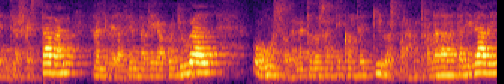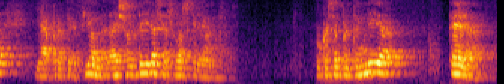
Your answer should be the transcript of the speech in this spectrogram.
entre os que estaban a liberación da briga conyugal, o uso de métodos anticonceptivos para controlar a natalidade e a protección de nais solteiras e as súas crianzas. O que se pretendía era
